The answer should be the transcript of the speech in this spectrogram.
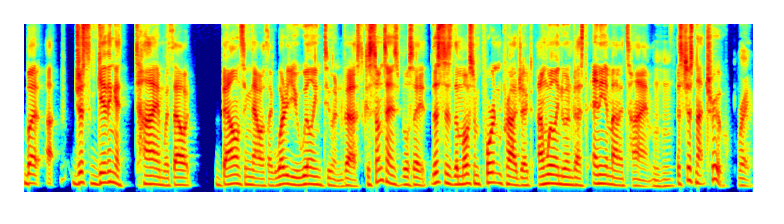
but uh, just giving a time without balancing that with like what are you willing to invest? Because sometimes people say this is the most important project. I'm willing to invest any amount of time. Hmm it's just not true. Right.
